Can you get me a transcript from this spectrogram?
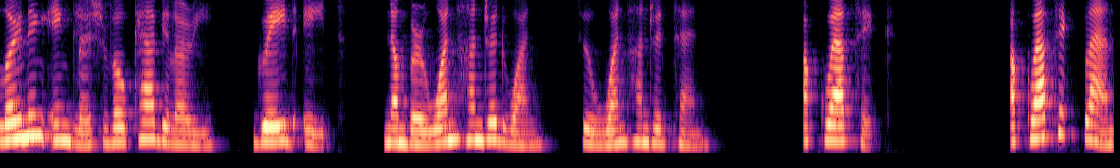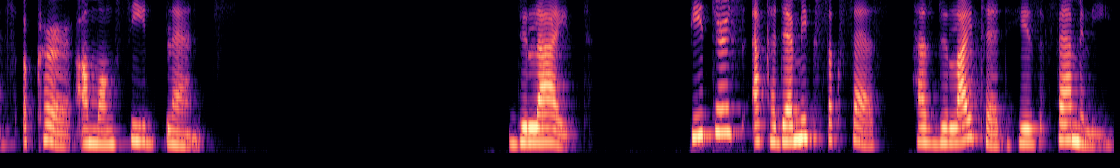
Learning English Vocabulary, Grade 8, number 101 to 110. Aquatic. Aquatic plants occur among seed plants. Delight. Peter's academic success has delighted his family.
